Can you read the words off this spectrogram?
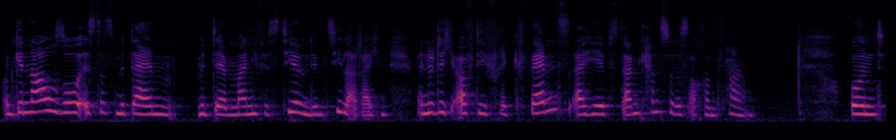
Und genau so ist es mit deinem, mit dem Manifestieren und dem Ziel erreichen. Wenn du dich auf die Frequenz erhebst, dann kannst du das auch empfangen. Und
